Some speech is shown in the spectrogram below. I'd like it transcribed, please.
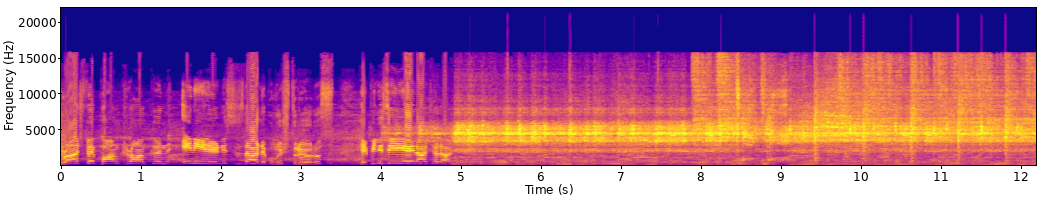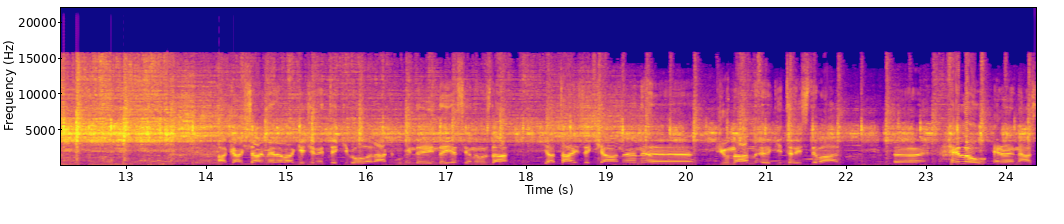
Grunge ve Punk Rock'ın en iyilerini sizlerle buluşturuyoruz. Hepinize iyi eğlenceler. Arkadaşlar merhaba Gecenet ekibi olarak bugün de yayındayız. Yanımızda Yatay Zeka'nın e, Yunan e, gitaristi var. E, hello Erenas,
